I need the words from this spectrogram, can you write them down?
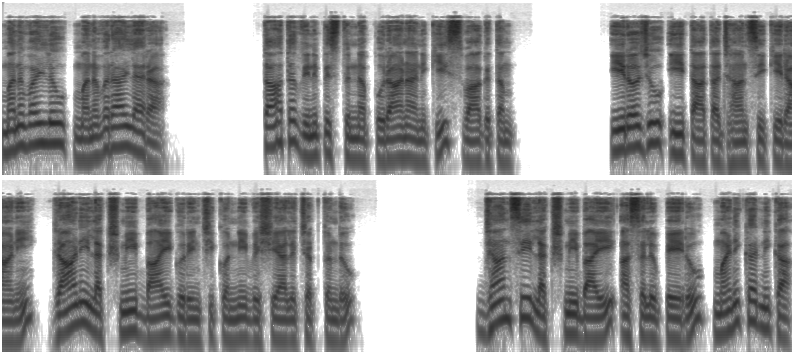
మనవళ్ళు మనవరాళ్ళారా? తాత వినిపిస్తున్న పురాణానికి స్వాగతం. ఈరోజు ఈ తాత ఝాన్సీకి రాణి రాణి లక్ష్మీబాయి గురించి కొన్ని విషయాలు చెప్తుండు. ఝాన్సీ లక్ష్మీబాయి అసలు పేరు మణికర్ణిక.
